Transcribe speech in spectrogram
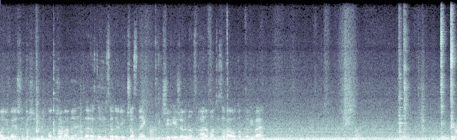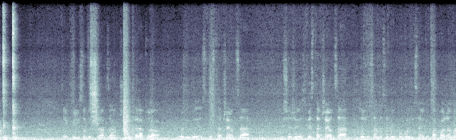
Oliwę jeszcze troszeczkę podgrzewamy. Zaraz dorzucę do niej czosnek, czyli żeby nam zaromatyzowało tą oliwę. W tej chwili sobie sprawdzam, czy temperatura oliwy jest wystarczająca. Myślę, że jest wystarczająca. Dorzucamy sobie powoli całego bakłażana.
